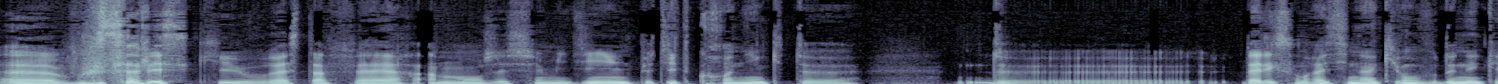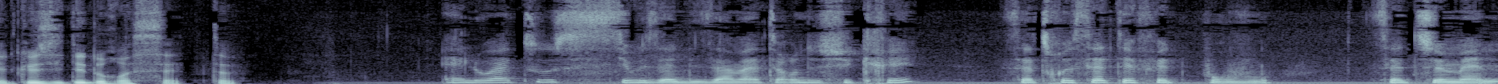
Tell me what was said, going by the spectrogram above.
vous savez ce qu'il vous reste à faire, à manger ce midi, une petite chronique de, d'Alexandra et Tina qui vont vous donner quelques idées de recettes. Hello à tous, si vous êtes des amateurs de sucré, cette recette est faite pour vous. Cette semaine,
